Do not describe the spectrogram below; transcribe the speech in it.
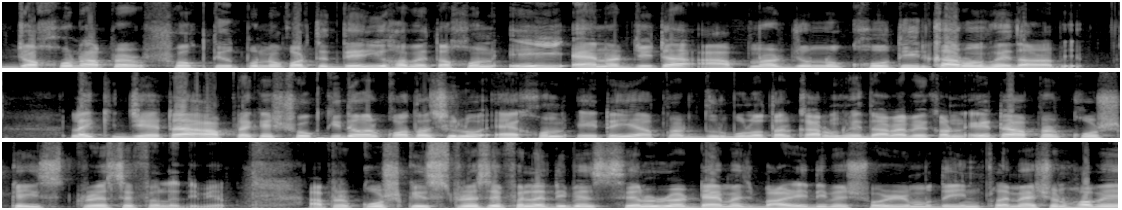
যখন আপনার শক্তি উৎপন্ন করতে দেরি হবে, তখন এই এনার্জিটা আপনার জন্য ক্ষতির কারণ হয়ে দাঁড়াবে। লাইক যেটা আপনাকে শক্তি দেওয়ার কথা ছিল, এখন এটাই আপনার দুর্বলতার কারণ হয়ে দাঁড়াবে, কারণ এটা আপনার কোষকে স্ট্রেসে ফেলে দিবে। আপনার কোষকে স্ট্রেসে ফেলে দিবে সেলুলার ড্যামেজ বাড়িয়ে দিবে, শরীরের মধ্যে ইনফ্লামেশন হবে।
